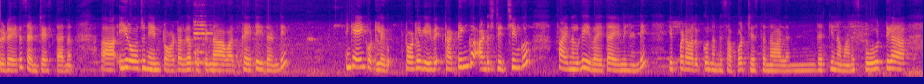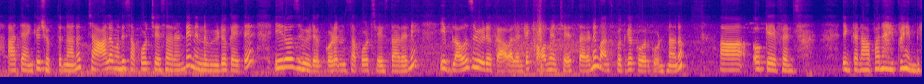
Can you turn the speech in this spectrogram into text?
వీడియో అయితే సెండ్ చేస్తాను. ఈరోజు నేను టోటల్గా కుట్టిన వర్క్ అయితే ఇదండి. ఇంకేం కొట్టలేదు. టోటల్గా ఇవే కటింగ్ అండ్ స్టిచ్చింగ్ ఫైనల్గా ఇవైతే అయినాయండి. ఇప్పటి వరకు నన్ను సపోర్ట్ చేస్తున్న వాళ్ళందరికీ నా మనస్ఫూర్తిగా థ్యాంక్ యూ చెప్తున్నాను. చాలామంది సపోర్ట్ చేశారండి నిన్న వీడియోకి అయితే ఈరోజు వీడియోకి కూడా నన్ను సపోర్ట్ చేస్తారని. ఈ బ్లౌజ్ వీడియో కావాలంటే కామెంట్ చేస్తారని మనస్ఫూర్తిగా కోరుకుంటున్నాను. ఓకే ఫ్రెండ్స్ ఇంకా నా పని అయిపోయింది.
